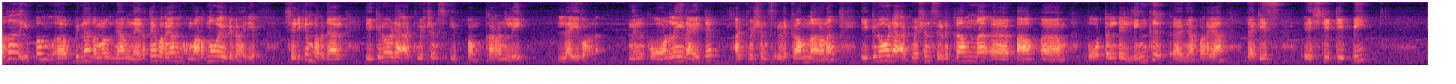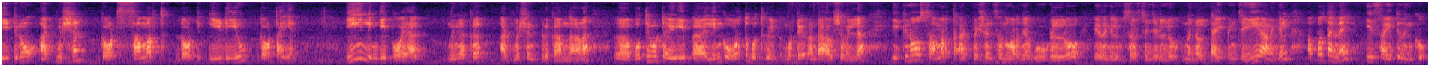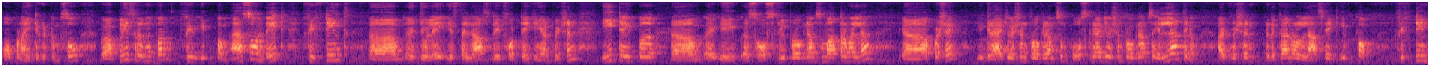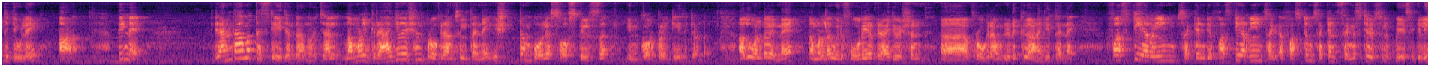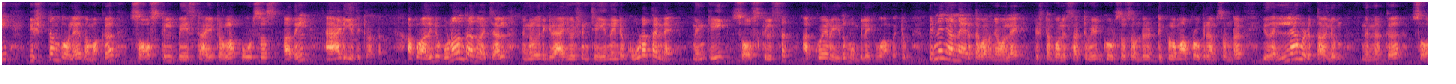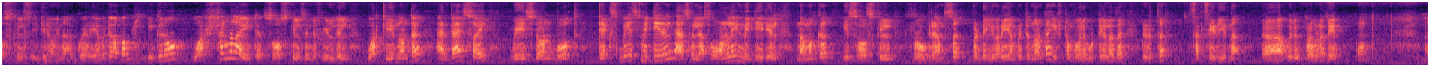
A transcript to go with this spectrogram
അത് ഇപ്പം പിന്നെ നമ്മൾ ഞാൻ നേരത്തെ പറയാൻ മറന്നുപോയ ഒരു കാര്യം. ശരിക്കും പറഞ്ഞാൽ ഇഗ്നോയുടെ അഡ്മിഷൻസ് ഇപ്പം കറന്റ്ലി ലൈവാണ് നിങ്ങൾക്ക് ഓൺലൈനായിട്ട് അഡ്മിഷൻസ് എടുക്കാവുന്നതാണ്. ഇഗ്നോയുടെ അഡ്മിഷൻസ് എടുക്കാവുന്ന ആ, പോർട്ടലിന്റെ ലിങ്ക് ഞാൻ പറയാം. That is H T T P IGNOU admission dot Samarth dot E D U dot I N ഈ ലിങ്കിൽ പോയാൽ നിങ്ങൾക്ക് അഡ്മിഷൻ എടുക്കാവുന്നതാണ്. ഏഹ് ബുദ്ധിമുട്ട് ഈ ലിങ്ക് ഓർത്ത് ബുദ്ധിമുട്ടേണ്ട ആവശ്യമില്ല. ഇഗ്നോ സമർത്ത് അഡ്മിഷൻസ് എന്ന് പറഞ്ഞ ഗൂഗിളിലോ ഏതെങ്കിലും സെർച്ച് എഞ്ചിനിലോ നിങ്ങൾ ടൈപ്പിംഗ് ചെയ്യുകയാണെങ്കിൽ അപ്പോൾ തന്നെ ഈ സൈറ്റ് നിങ്ങൾക്ക് ഓപ്പൺ ആയിട്ട് കിട്ടും. സോ പ്ലീസ് റിമെമ്പർ ഇപ്പം as on date fifteenth July is the last date for taking admission. ഈ ടൈപ്പ് ഈ സോഫ്റ്റ് സ്കിൽ പ്രോഗ്രാംസ് മാത്രമല്ല പക്ഷേ ഗ്രാജുവേഷൻ പ്രോഗ്രാംസും പോസ്റ്റ് ഗ്രാജുവേഷൻ പ്രോഗ്രാംസും എല്ലാത്തിനും അഡ്മിഷൻ എടുക്കാനുള്ള ലാസ്റ്റ് ഡേറ്റ് ഇപ്പം ഫിഫ്റ്റീൻത്ത് ജൂലൈ ആണ്. പിന്നെ രണ്ടാമത്തെ സ്റ്റേജ് എന്താണെന്ന് വെച്ചാൽ നമ്മൾ ഗ്രാജുവേഷൻ പ്രോഗ്രാംസിൽ തന്നെ ഇഷ്ടം പോലെ സോഫ്റ്റ് സ്കിൽസ് ഇൻകോർപ്പറേറ്റ് ചെയ്തിട്ടുണ്ട്. അതുകൊണ്ട് തന്നെ നമ്മളുടെ ഒരു ഫോർ ഇയർ ഗ്രാജുവേഷൻ പ്രോഗ്രാം എടുക്കുകയാണെങ്കിൽ തന്നെ ഫസ്റ്റ് ഇയറിലും സെക്കൻഡ് ഫസ്റ്റ് ഇയറിലും ഫസ്റ്റും സെക്കൻഡ് സെമിസ്റ്റേഴ്സിലും ബേസിക്കലി ഇഷ്ടം പോലെ നമുക്ക് സോഫ്റ്റ് സ്കിൽ ബേസ്ഡ് ആയിട്ടുള്ള കോഴ്സസ് അതിൽ ആഡ് ചെയ്തിട്ടുണ്ട്. അപ്പോൾ അതിന്റെ ഗുണം എന്താണെന്ന് വെച്ചാൽ നിങ്ങൾ ഒരു ഗ്രാജുവേഷൻ ചെയ്യുന്നതിന്റെ കൂടെ തന്നെ നിങ്ങൾക്ക് ഈ സോഫ്റ്റ് സ്കിൽസ് അക്വയർ ചെയ്ത് മുമ്പിലേക്ക് പോകാൻ പറ്റും. പിന്നെ ഞാൻ നേരത്തെ പറഞ്ഞ പോലെ ഇഷ്ടംപോലെ സർട്ടിഫിക്കറ്റ് കോഴ്സസ് ഉണ്ട് ഡിപ്ലോമ പ്രോഗ്രാംസ് ഉണ്ട്. ഇതെല്ലാം എടുത്താലും നിങ്ങൾക്ക് സോഫ്റ്റ് സ്കിൽസ് ഇഗ്നോയിൽ നിന്ന് അക്വയർ ചെയ്യാൻ പറ്റും. അപ്പം ഇഗ്നോ വർഷങ്ങളായിട്ട് സോഫ്റ്റ് സ്കിൽസിന്റെ ഫീൽഡിൽ വർക്ക് ചെയ്യുന്നുണ്ട്. And that's why based on both text based material as well as online material നമുക്ക് ഈ സോഫ്റ്റ് സ്കിൽ പ്രോഗ്രാംസ് ഇപ്പോൾ ഡെലിവർ ചെയ്യാൻ പറ്റുന്നുണ്ട്. ഇഷ്ടംപോലെ കുട്ടികളത് എടുത്ത് സക്സീഡ് ചെയ്യുന്ന ഒരു പ്രവണതയും ഉണ്ട്.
